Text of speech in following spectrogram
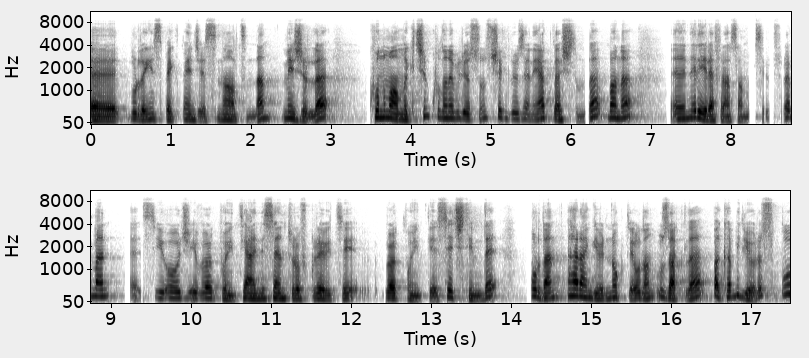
e, burada inspect penceresinin altından measure'la konum almak için kullanabiliyorsunuz. Şu şekilde üzerine yaklaştığımda bana e, nereye referans almak soruyor. Ben e, COG work point yani Center of Gravity work point diye seçtiğimde buradan herhangi bir noktaya olan uzaklığa bakabiliyoruz. Bu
